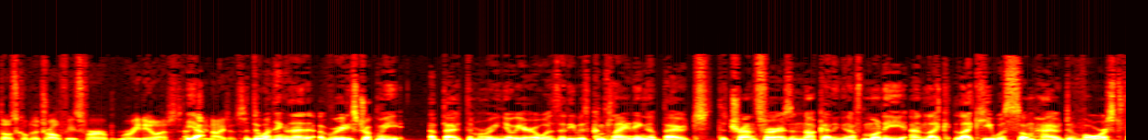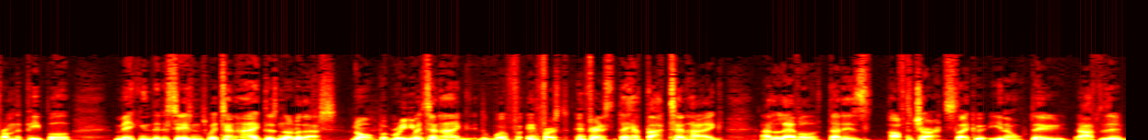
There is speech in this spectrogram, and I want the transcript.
Those couple of trophies for Mourinho at, at yeah, United. The one thing that really struck me about the Mourinho era was that he was complaining about the transfers and not getting enough money, and like like he was somehow divorced from the people making the decisions. With Ten Hag, there's none of that. No, but Mourinho With was- Ten Hag, well, in first, in fairness, they have backed Ten Hag at a level that is off the charts. Like you know, they after the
